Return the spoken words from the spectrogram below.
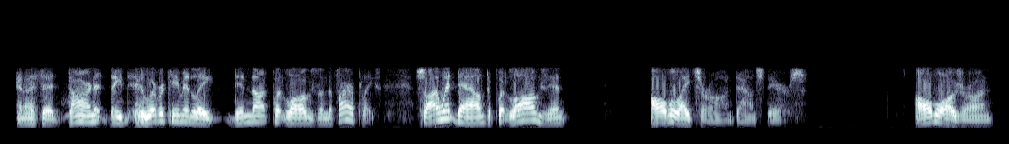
And i said darn it they whoever came in late did not put logs in the fireplace. So i went down to put logs in. All the lights are on downstairs. All the logs are on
